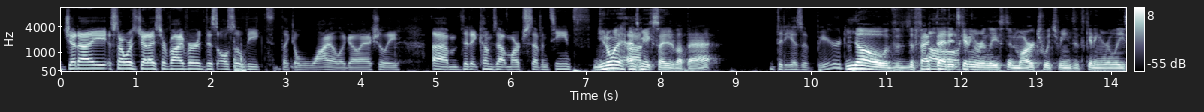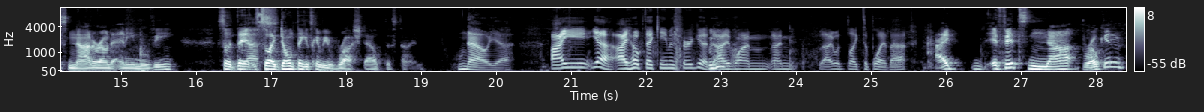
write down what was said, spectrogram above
Jedi Star Wars Jedi Survivor. This also leaked like a while ago, actually. Um, that it comes out March seventeenth. You know what has Uh, me excited about that? That he has a beard. No, the, the fact that Oh, it's okay. getting released in March, which means it's getting released not around any movie. So they, Yes. so I don't think it's going to be rushed out this time. No, yeah, I yeah, I hope that game is very good. Mhm. I I'm, I'm I would like to play that. I if it's not broken,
